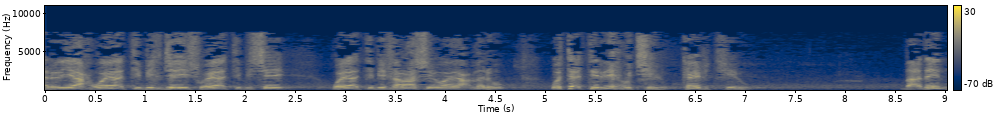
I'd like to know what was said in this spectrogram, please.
الرياح ويأتي بالجيش ويأتي بشيء ويأتي بفراشه ويعمله وتأتي الريح وتشيله. كيف تشيله؟ بعدين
